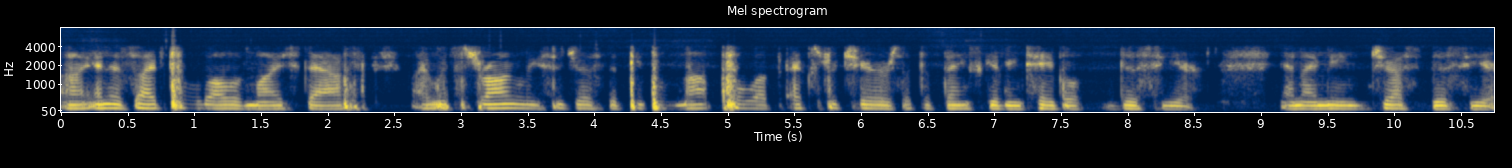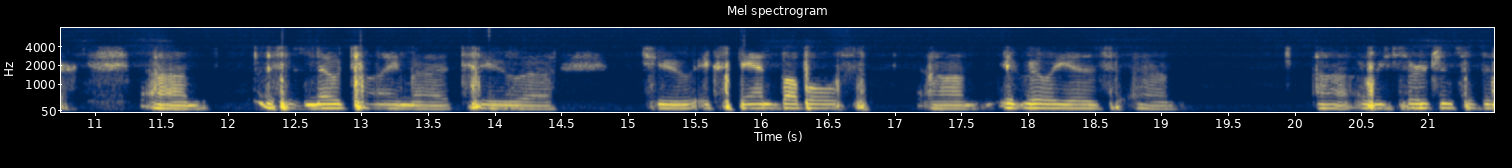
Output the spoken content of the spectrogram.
Uh, and as I've told all of my staff, I would strongly suggest that people not pull up extra chairs at the Thanksgiving table this year. And I mean just this year. Um, this is no time uh, to uh, to expand bubbles. Um, it really is. Uh, a resurgence of this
